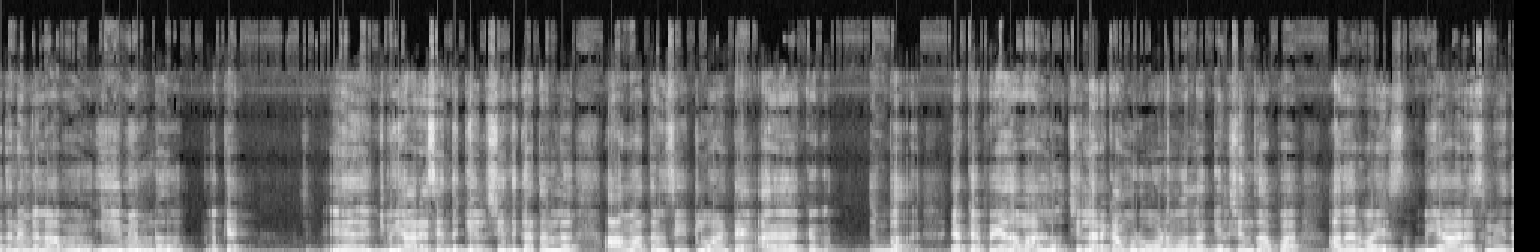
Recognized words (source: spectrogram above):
అదనంగా లాభం ఏమీ ఉండదు. ఓకే? బీఆర్ఎస్ ఎందుకు గెలిచింది గతంలో? ఆ మాత్రం సీట్లు అంటే ఆ యొక్క యొక్క పేదవాళ్ళు చిల్లరకి అమ్ముడు పోవడం వల్ల గెలిచింది తప్ప అదర్వైజ్ బీఆర్ఎస్ మీద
